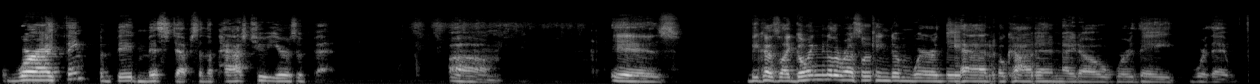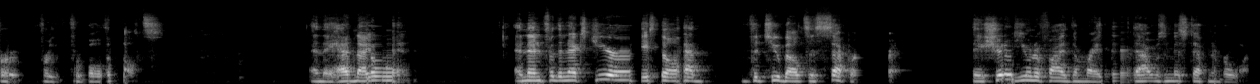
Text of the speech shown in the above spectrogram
where I think the big missteps in the past two years have been um, is because like going into the Wrestle Kingdom where they had Okada and Naito where they were they for for for both belts, and they had Naito win, and then for the next year they still had the two belts as separate. They should have unified them right there. That was misstep number one.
